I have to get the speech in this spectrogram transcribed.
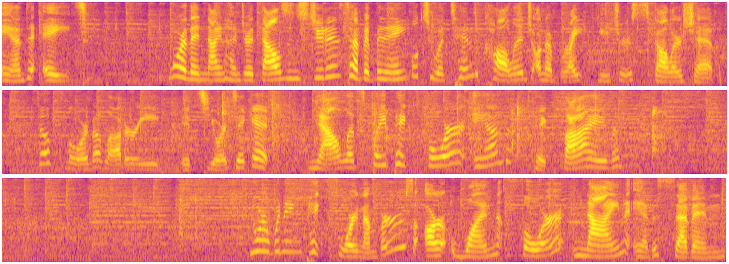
and 8. More than 900,000 students have been able to attend college on a Bright Futures scholarship. The Florida Lottery. It's your ticket. Now let's play pick four and pick five. Your winning pick four numbers are one, four, nine, and 7.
